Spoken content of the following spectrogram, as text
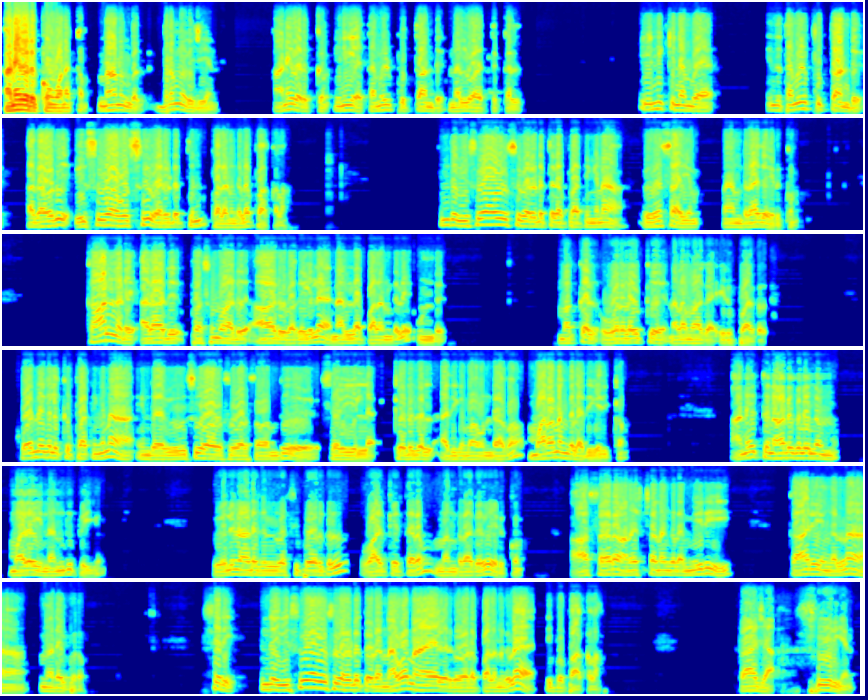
அனைவருக்கும் வணக்கம். நான் உங்கள் பிரம்ம விஜயன். அனைவருக்கும் இனிய தமிழ் புத்தாண்டு நல்வாழ்த்துக்கள். இன்னைக்கு நம்ம இந்த தமிழ் புத்தாண்டு அதாவது விசுவாவசு வருடத்தின் பலன்களை பார்க்கலாம். இந்த விசுவாவசு வருடத்துல பாத்தீங்கன்னா விவசாயம் நன்றாக இருக்கும். கால்நடை அதாவது பசுமாடு ஆடு வகையில நல்ல பலன்களே உண்டு. மக்கள் ஓரளவுக்கு நலமாக இருப்பார்கள். குழந்தைகளுக்கு பார்த்தீங்கன்னா இந்த விசுவாச வருஷம் வந்து சரியில்லை. கெடுதல் அதிகமா உண்டாகும். மரணங்கள் அதிகரிக்கும். அனைத்து நாடுகளிலும் மழை நன்கு பெய்யும். வெளிநாடுகளில் வசிப்பவர்கள் வாழ்க்கை தரம் நன்றாகவே இருக்கும். ஆசார அனுஷ்டானங்களை மீறி காரியங்கள்லாம் நடைபெறும். சரி இந்த விசுவாச வருடத்தோட நவநாயகர்களோட பலன்களை இப்போ பார்க்கலாம். ராஜா சூரியன்.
